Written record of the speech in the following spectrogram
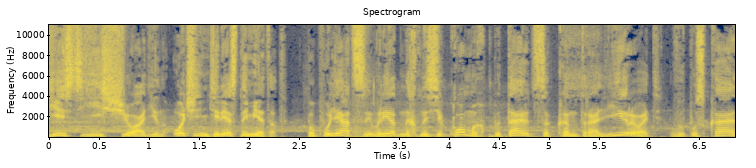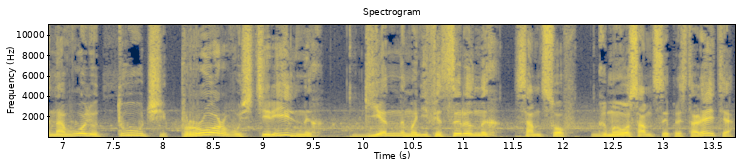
есть еще один очень интересный метод. Популяции вредных насекомых пытаются контролировать, выпуская на волю тучи, прорву стерильных генно-модифицированных самцов ГМО-самцы, представляете?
